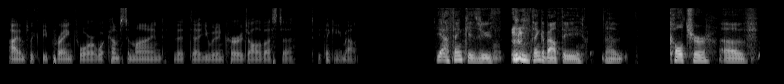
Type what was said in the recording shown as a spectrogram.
items we could be praying for, what comes to mind that uh, you would encourage all of us to, to be thinking about? Yeah, I think as you th- think about the uh, culture of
